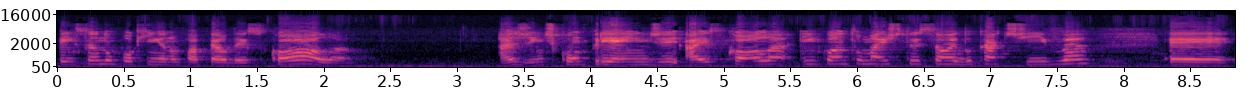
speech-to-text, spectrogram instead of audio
pensando um pouquinho no papel da escola, a gente compreende a escola enquanto uma instituição educativa é,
